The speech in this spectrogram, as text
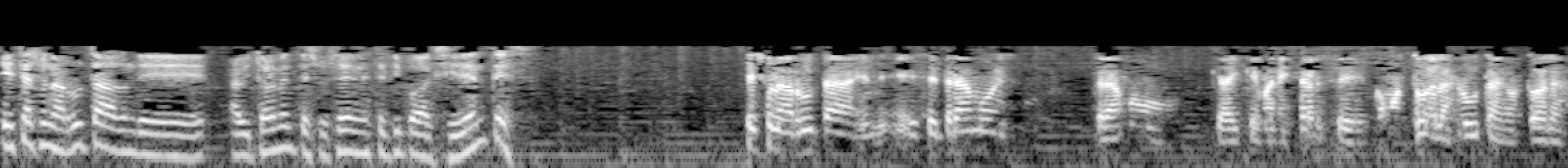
¿Esta es una ruta donde habitualmente suceden este tipo de accidentes? Es una ruta, en ese tramo es un tramo que hay que manejarse como en todas las rutas, con todas las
